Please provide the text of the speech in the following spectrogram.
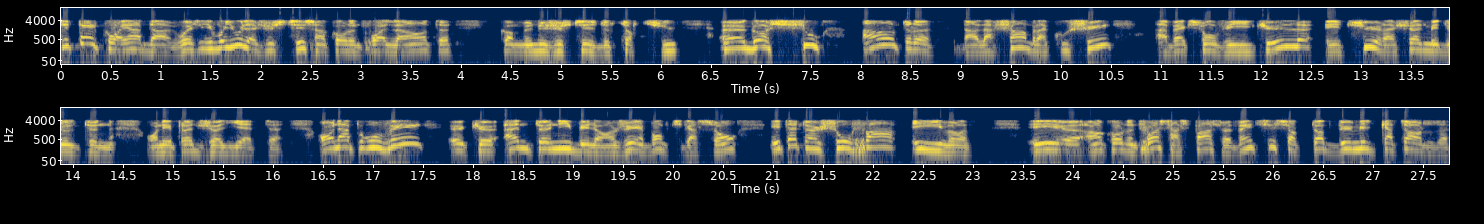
C'est incroyable. Dans, voyez- voyez-vous la justice, encore une fois, lente, comme une justice de tortue. Un gars sous entre dans la chambre à coucher avec son véhicule et tue Rachel Middleton. On est près de Joliette. On a prouvé euh, que Anthony Bélanger, un bon petit garçon, était un chauffeur ivre. Et euh, encore une fois, ça se passe le 26 octobre 2014.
